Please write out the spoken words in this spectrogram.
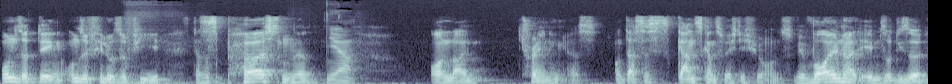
unser Ding, unsere Philosophie, dass es personal ja. Online-Training ist. Und das ist ganz, ganz wichtig für uns. Wir wollen halt eben so diese,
